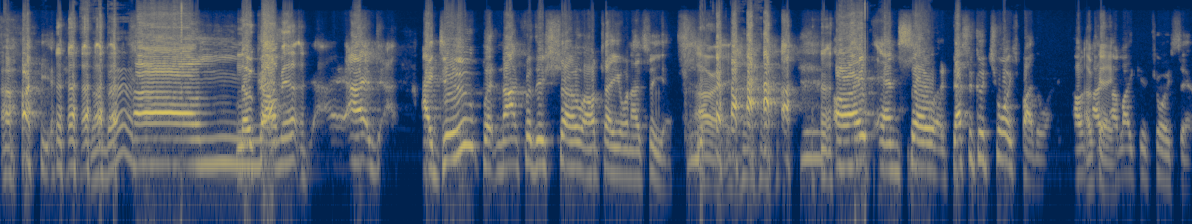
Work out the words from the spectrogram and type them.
uh, not bad. Um, no comment. I, I, I do, but not for this show. I'll tell you when I see you. All right. All right. And so that's a good choice, by the way. I, okay. I, I like your choice there.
